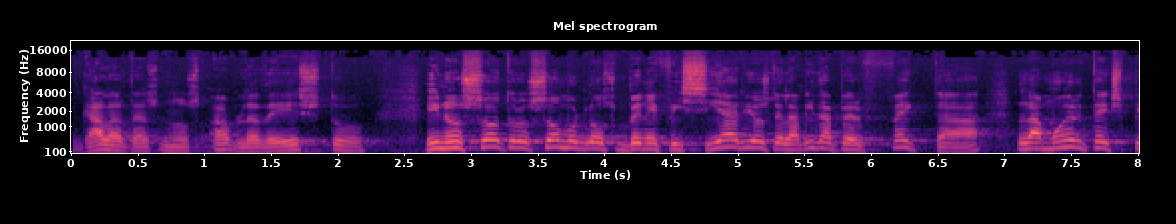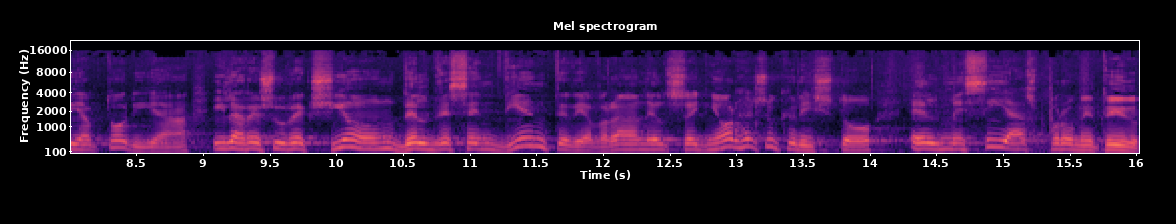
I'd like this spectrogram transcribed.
Gálatas nos habla de esto y nosotros somos los beneficiarios de la vida perfecta, la muerte expiatoria y la resurrección del descendiente de Abraham, el Señor Jesucristo, el Mesías prometido.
